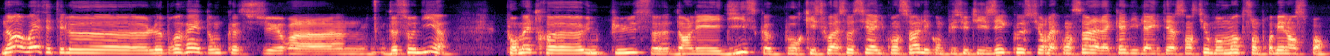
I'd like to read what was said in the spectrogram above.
Non, ouais, c'était le, le brevet donc sur euh, de Sony pour mettre euh, une puce dans les disques pour qu'il soit associé à une console et qu'on puisse utiliser que sur la console à laquelle il a été associé au moment de son premier lancement.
